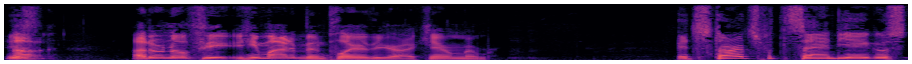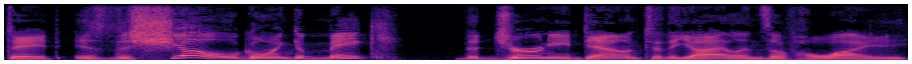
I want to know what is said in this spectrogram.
Not- I don't know if he he might have been Player of the Year. I can't remember. It starts with San Diego State. Is the show going to make the journey down to the islands of Hawaii?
